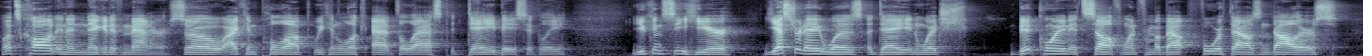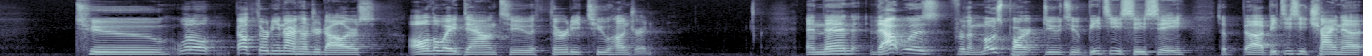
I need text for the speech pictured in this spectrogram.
let's call it in a negative manner. So I can pull up, we can look at the last day basically. You can see here yesterday was a day in which Bitcoin itself went from about $4,000 to a little about $3,900 all the way down to 3,200. And then that was for the most part due to BTCC, so uh, BTC China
